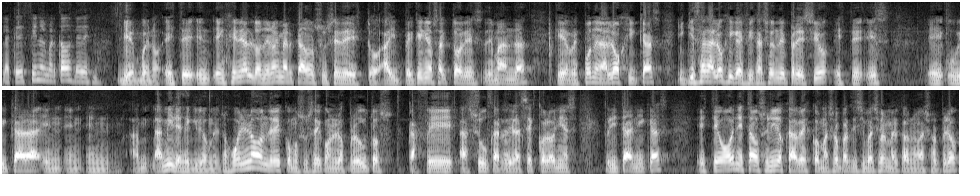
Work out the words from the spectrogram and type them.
La que define el mercado es Ledesma. Bien, bueno, este, en, en general donde no hay mercado sucede esto. Hay pequeños actores, demandas, que responden a lógicas y quizás la lógica de fijación de precio este, es eh, ubicada en, en- en- a, a miles de kilómetros. O en Londres, como sucede con los productos café, azúcar de las ex colonias británicas, este, o en Estados Unidos cada vez con mayor participación en el mercado de Nueva York, pero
